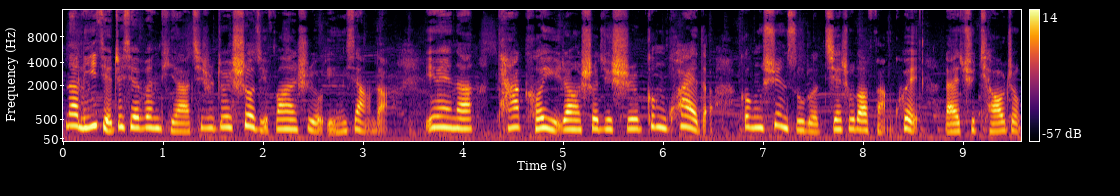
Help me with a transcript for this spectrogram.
那理解这些问题啊，其实对设计方案是有影响的，因为呢，它可以让设计师更快的、更迅速的接收到反馈，来去调整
